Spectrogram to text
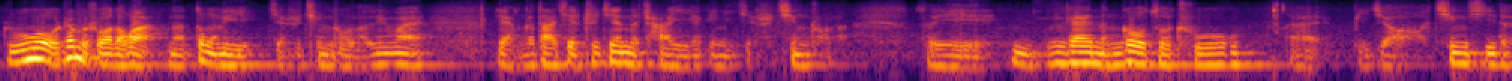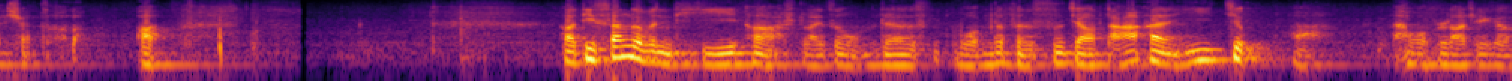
如果我这么说的话，那动力解释清楚了，另外两个大切之间的差异也给你解释清楚了，所以你应该能够做出哎比较清晰的选择了啊。好，第三个问题啊，是来自我们的我们的粉丝叫答案依旧啊，我不知道这个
